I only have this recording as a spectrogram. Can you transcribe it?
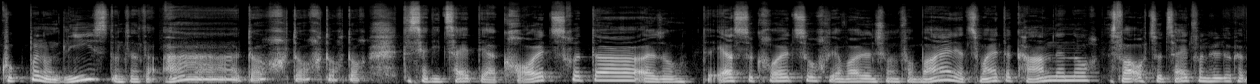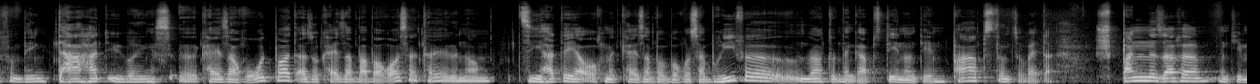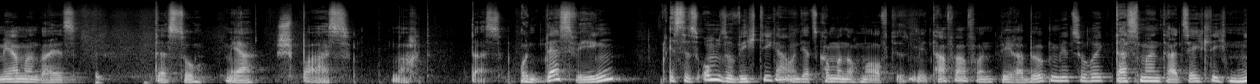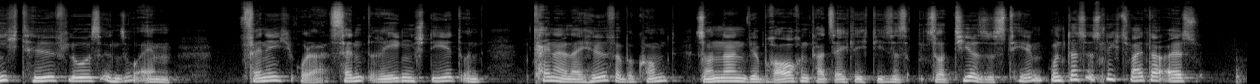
guckt man und liest und sagt, ah, doch, doch, doch, doch. Das ist ja die Zeit der Kreuzritter, also der erste Kreuzzug, der war dann schon vorbei, der zweite kam dann noch. Das war auch zur Zeit von Hildegard von Bingen. Da hat übrigens äh, Kaiser Rotbart, also Kaiser Barbarossa teilgenommen. Sie hatte ja auch mit Kaiser Barbarossa Briefe gemacht und dann gab es den und den Papst und so weiter. Spannende Sache und je mehr man weiß, desto mehr Spaß macht das. Und deswegen ist es umso wichtiger, und jetzt kommen wir nochmal auf die Metapher von Vera Birkenbier zurück, dass man tatsächlich nicht hilflos in so einem Pfennig- oder Centregen steht und keinerlei Hilfe bekommt, sondern wir brauchen tatsächlich dieses Sortiersystem. Und das ist nichts weiter als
